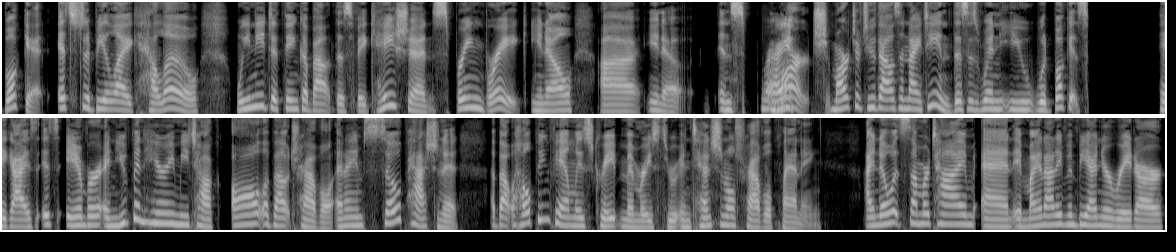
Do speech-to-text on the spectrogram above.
book it, it's to be like, hello, we need to think about this vacation, spring break, you know, uh, you know, in right. March, March of 2019. This is when you would book it. Hey guys, it's Amber, and you've been hearing me talk all about travel, and I am so passionate about helping families create memories through intentional travel planning. I know it's summertime and it might not even be on your radar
